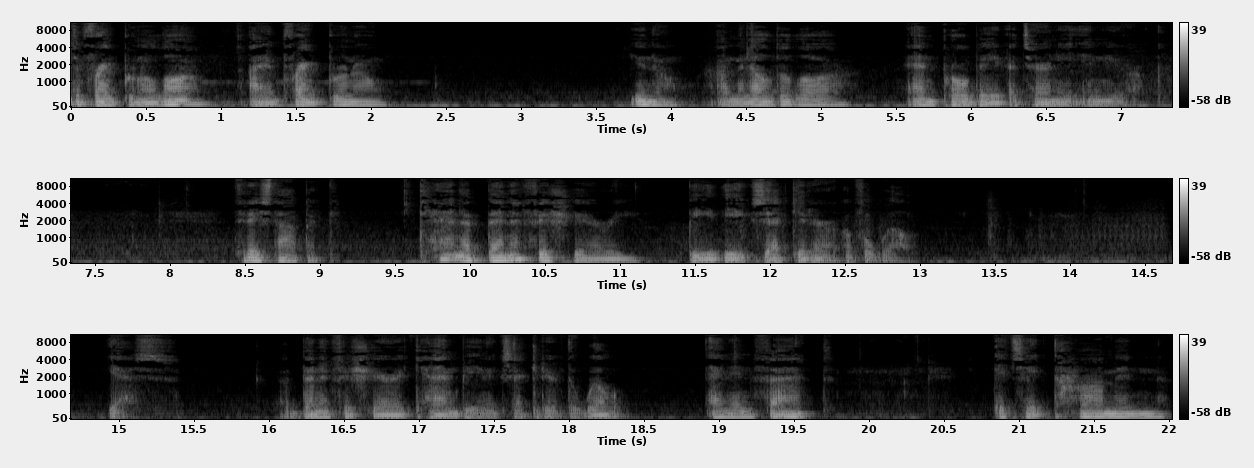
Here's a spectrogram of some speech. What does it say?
to Frank Bruno Law. I am Frank Bruno. You know, I'm an elder law and probate attorney in New York. Today's topic, can a beneficiary be the executor of a will? Yes, a beneficiary can be an executor of the will. And in fact, it's a common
